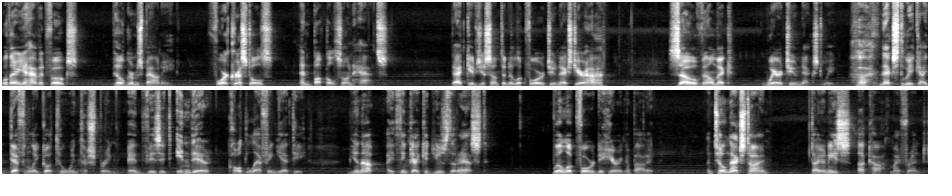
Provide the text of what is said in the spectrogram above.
Well, there you have it, folks. Pilgrim's Bounty. Four crystals and buckles on hats. That gives you something to look forward to next year, huh? So, Velmic, where to next week? Next week, I definitely go to Winterspring and visit in there called Laughing Yeti. You know, I think I could use the rest. We'll look forward to hearing about it. Until next time, Dioniss aca, my friend.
